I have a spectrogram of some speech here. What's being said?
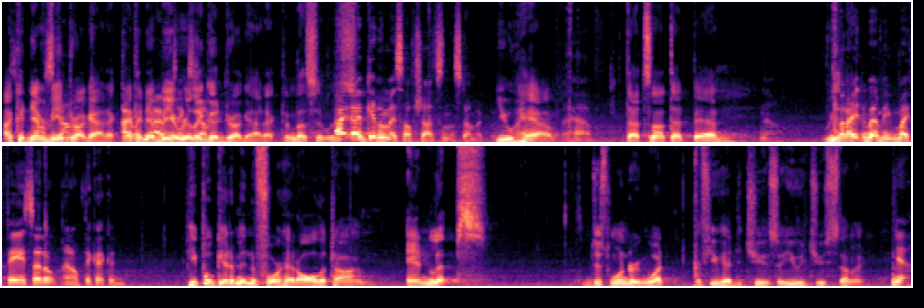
I could never stomach. be a drug addict. I, I would, could never be a really stomach. good drug addict unless it was. I, have given myself shots in the stomach. You have. I have. That's not that bad. No. Really? But I, I mean, my face. I don't. I don't think I could. People get them in the forehead all the time, and lips. I'm just wondering what if you had to choose. So you would choose stomach. Yeah.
